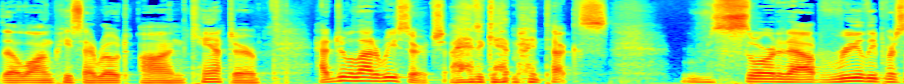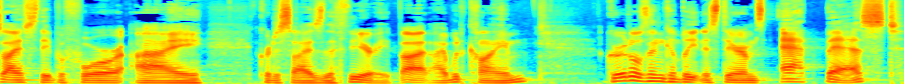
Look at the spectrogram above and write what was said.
the long piece I wrote on Cantor, I had to do a lot of research. I had to get my ducks sorted out really precisely before I criticized the theory. But I would claim Gödel's incompleteness theorems, at best,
